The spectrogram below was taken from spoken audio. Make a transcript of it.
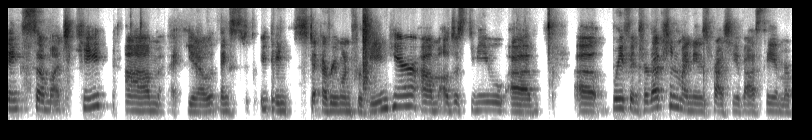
Thanks so much, Keith. Um, you know, thanks, thanks to everyone for being here. Um, I'll just give you a, a, brief introduction. My name is Prachi Avasthi. I'm an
